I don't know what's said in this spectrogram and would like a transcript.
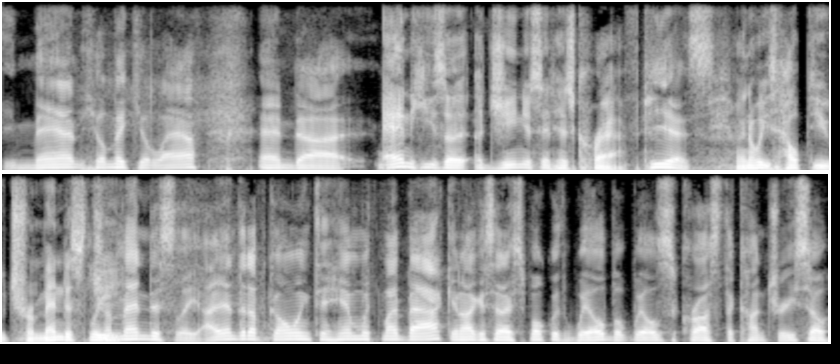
man, he'll make you laugh, and uh, And he's a, a genius in his craft. he is I know he's helped you tremendously. tremendously. I ended up going to him with my back, and like I said, I spoke with Will, but Will's across the country. So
